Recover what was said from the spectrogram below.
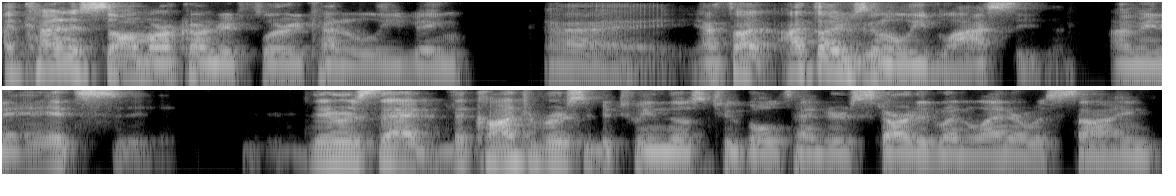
I kind of saw Marc Andre Fleury kind of leaving. Uh, I thought I thought he was going to leave last season. I mean, it's there was that the controversy between those two goaltenders started when Lehner was signed.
